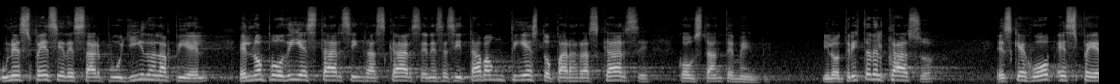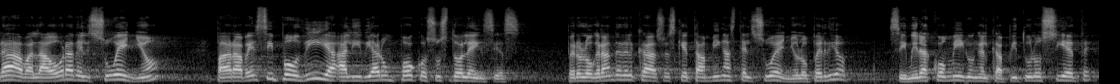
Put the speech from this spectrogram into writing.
una especie de sarpullido en la piel. Él no podía estar sin rascarse, necesitaba un tiesto para rascarse constantemente. Y lo triste del caso es que Job esperaba la hora del sueño para ver si podía aliviar un poco sus dolencias. Pero lo grande del caso es que también hasta el sueño lo perdió. Si miras conmigo en el capítulo 7,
